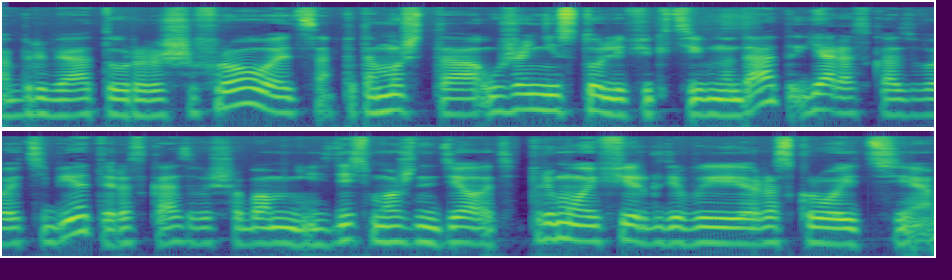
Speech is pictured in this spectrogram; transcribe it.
аббревиатура расшифровывается, потому что уже не столь эффективно, да, я рассказываю о тебе, ты рассказываешь обо мне. Здесь можно делать прямой эфир, где вы раскроете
